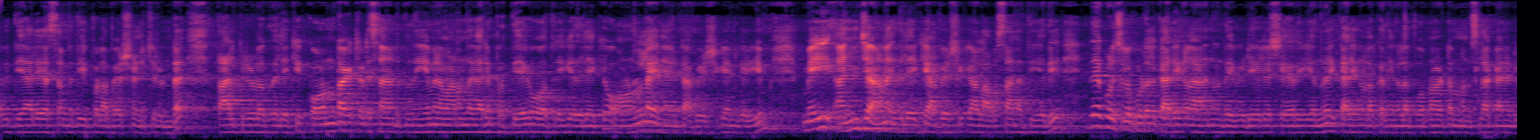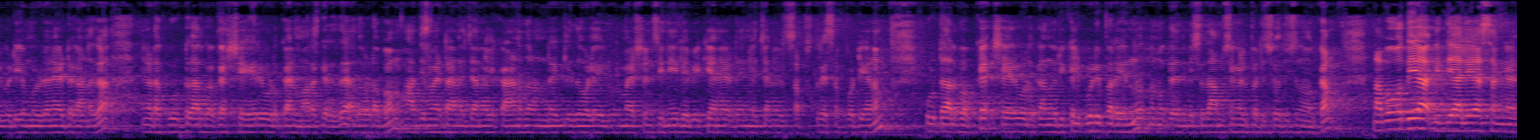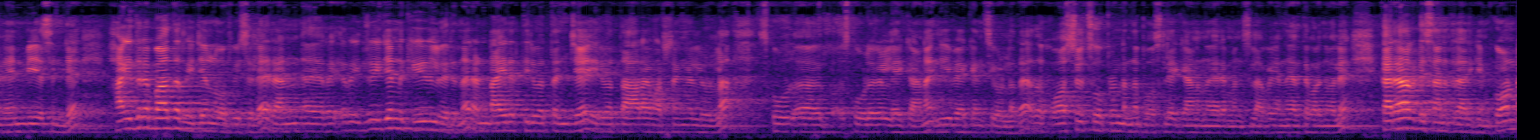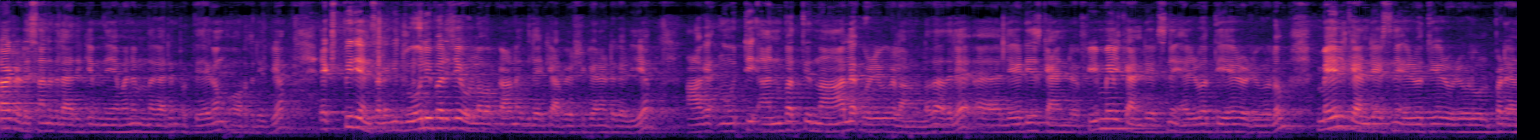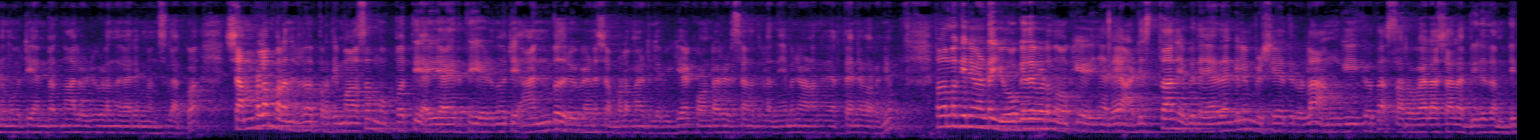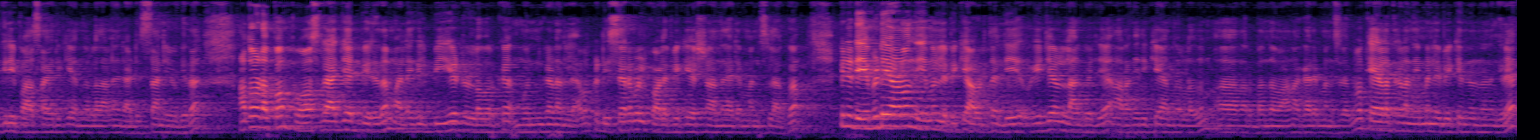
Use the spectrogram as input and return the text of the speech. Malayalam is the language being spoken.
വിദ്യാലയ സമിതി ഇപ്പോൾ അപേക്ഷ ക്ഷണിച്ചിട്ടുണ്ട്. താല്പര്യമുള്ളതിലേക്ക് കോൺട്രാക്ട് അടിസ്ഥാനത്തിൽ നിയമനമാണെന്ന കാര്യം പ്രത്യേക ഓർത്തിരിക്കുക ഇതിലേക്ക് ഓൺലൈനായിട്ട് അപേക്ഷിക്കാൻ കഴിയും. മെയ് അഞ്ചാണ് ഇതിലേക്ക് അപേക്ഷിക്കാനുള്ള അവസാന തീയതി. ഇതേക്കുറിച്ചുള്ള കൂടുതൽ കാര്യങ്ങളാണ് ഇന്നത്തെ വീഡിയോയിൽ ഷെയർ ചെയ്യുന്നത്. ഈ കാര്യങ്ങളൊക്കെ നിങ്ങൾ പൂർണമായിട്ടും മനസ്സിലാക്കാനായിട്ട് വീഡിയോ മുഴുവനായിട്ട് കാണുക. നിങ്ങളുടെ കൂട്ടുകാർക്കൊക്കെ ഷെയർ കൊടുക്കാൻ മറക്കരുത്. അതോടൊപ്പം ആദ്യമായിട്ടാണ് ചാനൽ കാണുന്നുണ്ടെങ്കിൽ ഇതുപോലെ ഇൻഫർമേഷൻസ് ഇനി ലഭിക്കാനായിട്ട് നിങ്ങൾ ചാനൽ സബ്സ്ക്രൈബ് സപ്പോർട്ട് ചെയ്യണം. കൂട്ടുകാർക്കൊക്കെ ഷെയർ കൊടുക്കാമെന്ന് ഒരിക്കൽ കൂടി പറയുന്നു. നമുക്ക് നമുക്കതിന്റെ വിശദാംശങ്ങൾ പരിശോധിച്ച് നോക്കാം. നവോദയ വിദ്യാലയ സംഘടന എൻ ബി എസിന്റെ ഹൈദരാബാദ് റീജിയണൽ ഓഫീസിലെ റീജിയണിന് കീഴിൽ വരുന്ന രണ്ടായിരത്തി ഇരുപത്തഞ്ച് ഇരുപത്തി ആറ് വർഷങ്ങളിലുള്ള സ്കൂൾ സ്കൂളുകളിലേക്കാണ് ഈ വേക്കൻസി ഉള്ളത്. അത് ഹോസ്റ്റൽ സൂപ്രണ്ട് എന്ന പോസ്റ്റിലേക്കാണ് നേരെ മനസ്സിലാക്കുക. ഞാൻ നേരത്തെ പറഞ്ഞ പോലെ കരാർ അടിസ്ഥാനത്തിലായിരിക്കും കോൺട്രാക്ട് അടിസ്ഥാനത്തിലായിരിക്കും നിയമനം എന്ന കാര്യം പ്രത്യേകം ഓർത്തിരിക്കുക. എക്സ്പീരിയൻസ് അല്ലെങ്കിൽ ജോലി പരിചയമുള്ളവർക്കാണ് ഇതിലേക്ക് അപേക്ഷിക്കാനായിട്ട് കഴിയുക. ആകെ നൂറ്റി അൻപത്തി നാല് ഒഴിവുകളാണുള്ളത് അതിൽ ലേഡീസ് കാൻഡിഡേറ്റ് ഫീമെയിൽ കാൻഡിഡേറ്റ്സിന് എഴുപത്തിയേഴ് ഒഴിവുകളും മെയിൽ കാൻഡിഡേറ്റ്സിന് എഴുപത്തിയേഴ് ഒഴിവുകളും ഉൾപ്പെടെയാണ് നൂറ്റി അൻപത്തിനാല് ഒഴിവുകൾ എന്ന കാര്യം മനസ്സിലാക്കുക. ശമ്പളം പറഞ്ഞിട്ടുള്ളത് പ്രതിമാസം മുപ്പത്തി അയ്യായിരത്തി എഴുന്നൂറ്റി അൻപത് രൂപയാണ് ശമ്പളമായിട്ട് ലഭിക്കുക. കോൺട്രാക്ട് അടിസ്ഥാനത്തിലുള്ള നിയമനമാണെന്ന് നേരത്തെ തന്നെ പറഞ്ഞു. അപ്പോൾ നമുക്കിനി വേണ്ട നോക്കി കഴിഞ്ഞാൽ അടിസ്ഥാന യോഗ്യത ഏതെങ്കിലും വിഷയത്തിലുള്ള അംഗീകൃത സർവകലാശാല ബിരുദം ഡിഗ്രി പാസ്സായിരിക്കുക എന്നുള്ളതാണ് അതിന്റെ അടിസ്ഥാന യോഗ്യത. അതോടൊപ്പം പോസ്റ്റ് ഗ്രാജുവേറ്റ് ബിരുദം അല്ലെങ്കിൽ ബി എഡ് ഉള്ളവർക്ക് മുൻഗണന അവർക്ക് ഡിസേബിൾ ക്വാളിഫിക്കേഷൻ ആണെന്ന കാര്യം മനസ്സിലാക്കുക. പിന്നീട് എവിടെയാണോ നിയമം ലഭിക്കുക അവിടുത്തെ റീജിയണൽ ലാംഗ്വേജ് അറിഞ്ഞിരിക്കുക എന്നുള്ളതും നിർബന്ധമാണ് കാര്യം മനസ്സിലാക്കുക. കേരളത്തിലുള്ള നിയമം ലഭിക്കുന്നുണ്ടെങ്കിൽ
